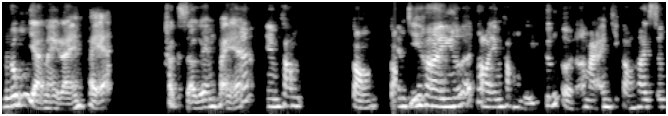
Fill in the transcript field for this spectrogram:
Đúng giờ này là em khỏe thật sự em khỏe em không còn em chỉ hơi ngứa thôi em không bị cứng người nữa mà em chỉ còn hơi sưng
